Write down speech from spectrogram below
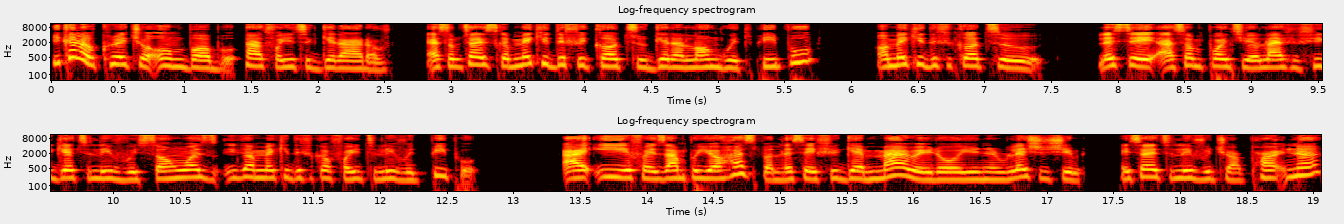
you kind of create your own bubble hard for you to get out of. And sometimes can make you difficult to get along with people or make you difficult to let's say at some point in your life if you get to live with someone it's gonna make it difficult for you to live with people. I.e for example your husband let's say if you get married or you're in a relationship decide to live with your partner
